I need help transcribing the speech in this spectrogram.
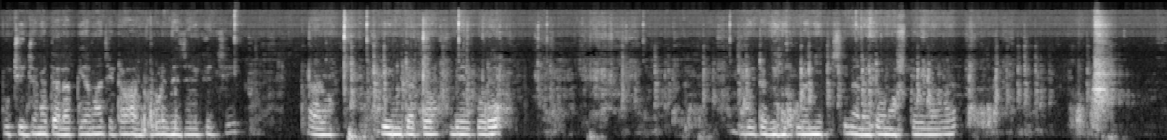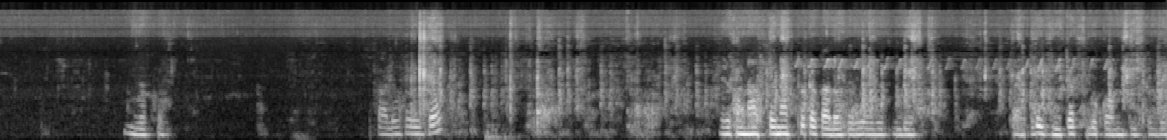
পুচির জন্য তেলাপিয়া মাছ এটা হালকা করে ভেজে রেখেছি। আর ডিমটা তো বের করে এটা ঘি করে নিচ্ছি না এটাও নষ্ট হয়ে যাবে। দেখো। কালো হয়ে যায়। এরকম নাড়তে নাড়তে ওটা কালো হয়ে যাবে পুরো তারপরে ঘিটা পুরো কমপ্লিট হবে।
